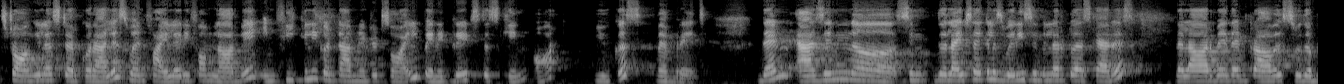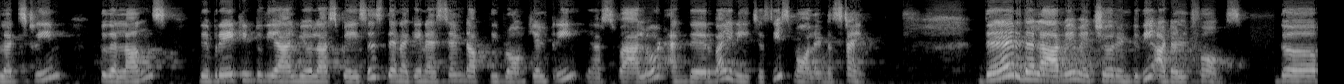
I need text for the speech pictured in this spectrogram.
Strongylus stercoralis when filariform larvae in fecally contaminated soil penetrates the skin or mucous membranes. Then as in uh, the life cycle is very similar to Ascaris, the larvae then travels through the bloodstream to the lungs they break into the alveolar spaces, then again ascend up the bronchial tree. They are swallowed and thereby reaches the small intestine. There the larvae mature into the adult forms the,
